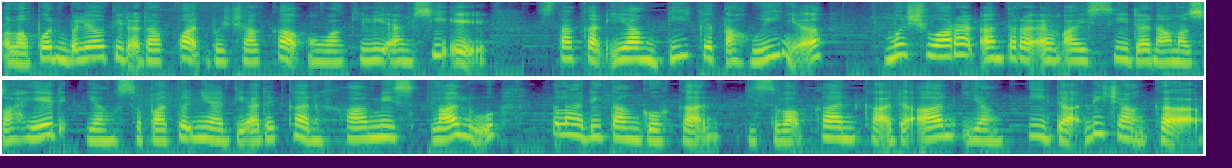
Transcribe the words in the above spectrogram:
walaupun beliau tidak dapat bercakap mewakili MCA, setakat yang diketahuinya, mesyuarat antara MIC dan Ahmad Zahid yang sepatutnya diadakan Khamis lalu telah ditangguhkan disebabkan keadaan yang tidak dijangka.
